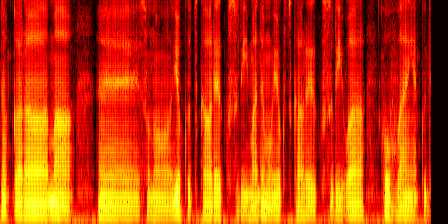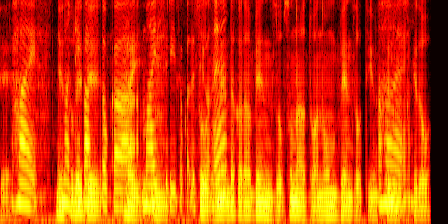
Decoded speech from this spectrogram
だからまあ、えーそのよく使われる薬今でもよく使われる薬は抗不安薬で。はい。まあ、でそれでデバスとか、はい。マイスリーとかですよね。そうですね。だからベンゾその後はノンベンゾって言ってるんですけど、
